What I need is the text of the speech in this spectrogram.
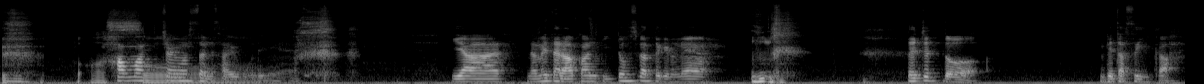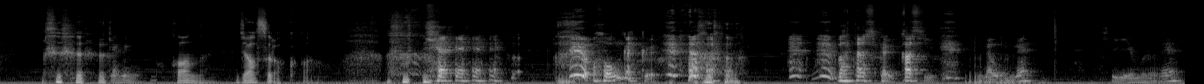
あハマっちゃいましたね最後までねいやーなめたらあかんって言ってほしかったけどね。でちょっとベタすぎか。逆に。わかんない。ジャスラックかいやいやいや 音楽？まあ確かに歌詞。だもんね。CM のね。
